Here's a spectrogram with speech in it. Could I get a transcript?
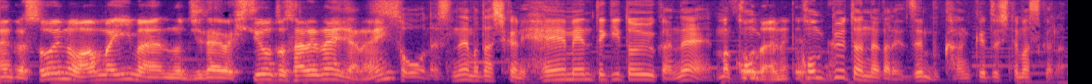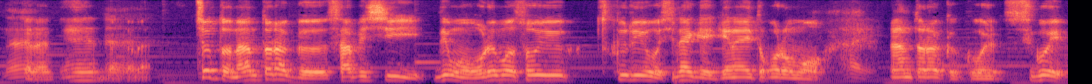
なんかそういうのはあんまり今の時代は必要とされないじゃない？そうですね、まあ、確かに平面的というかね,、まあ、コンね。コンピューターの中で全部完結してますからね。だからね。だから、ちょっとなんとなく寂しい。でも俺もそういう作りをしなきゃいけないところもはい。なんとなくこうすごい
